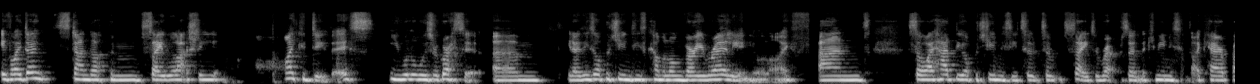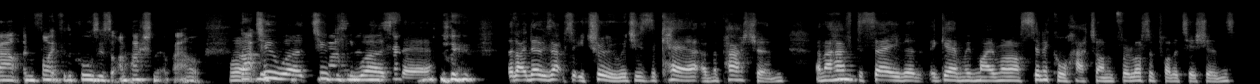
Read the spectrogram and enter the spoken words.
If I don't stand up and say, well, actually, I could do this, you will always regret it. Um, you know, these opportunities come along very rarely in your life. And So I had the opportunity to, to say to represent the community that I care about and fight for the causes that I'm passionate about. Well, That two words, two key words there that I know is absolutely true, which is the care and the passion. And I have Mm. to say that again, with my more cynical hat on for a lot of politicians,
